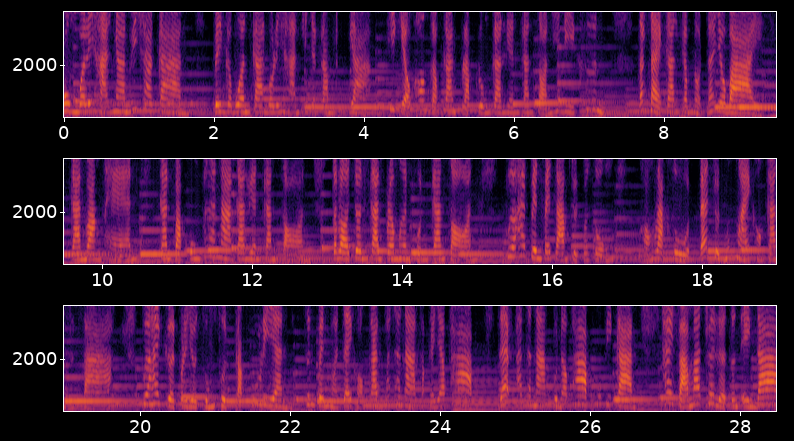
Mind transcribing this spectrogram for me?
กลุ่มบริหารงานวิชาการเป็นกระบวนการบริหารกิจกรรมทุกอย่างที่เกี่ยวข้องกับการปรับปรุงการเรียนการสอนให้ดีขึ้น ตั้งแต่การกำหนดนโยบาย การวางแผน การปรับปรุงพัฒนาการเรียนการสอน ตลอดจนการประเมินผลการสอน เพื่อให้เป็นไปตามจุดประสงค์ของหลักสูตรและจุดมุ่งหมายของการศึกษา เพื่อให้เกิดประโยชน์สูงสุดกับผู้เรียน ซึ่งเป็นหัวใจของการพัฒนาศักยภาพ และพัฒนาคุณภาพผู้พิการ ให้สามารถช่วยเหลือตนเองได้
